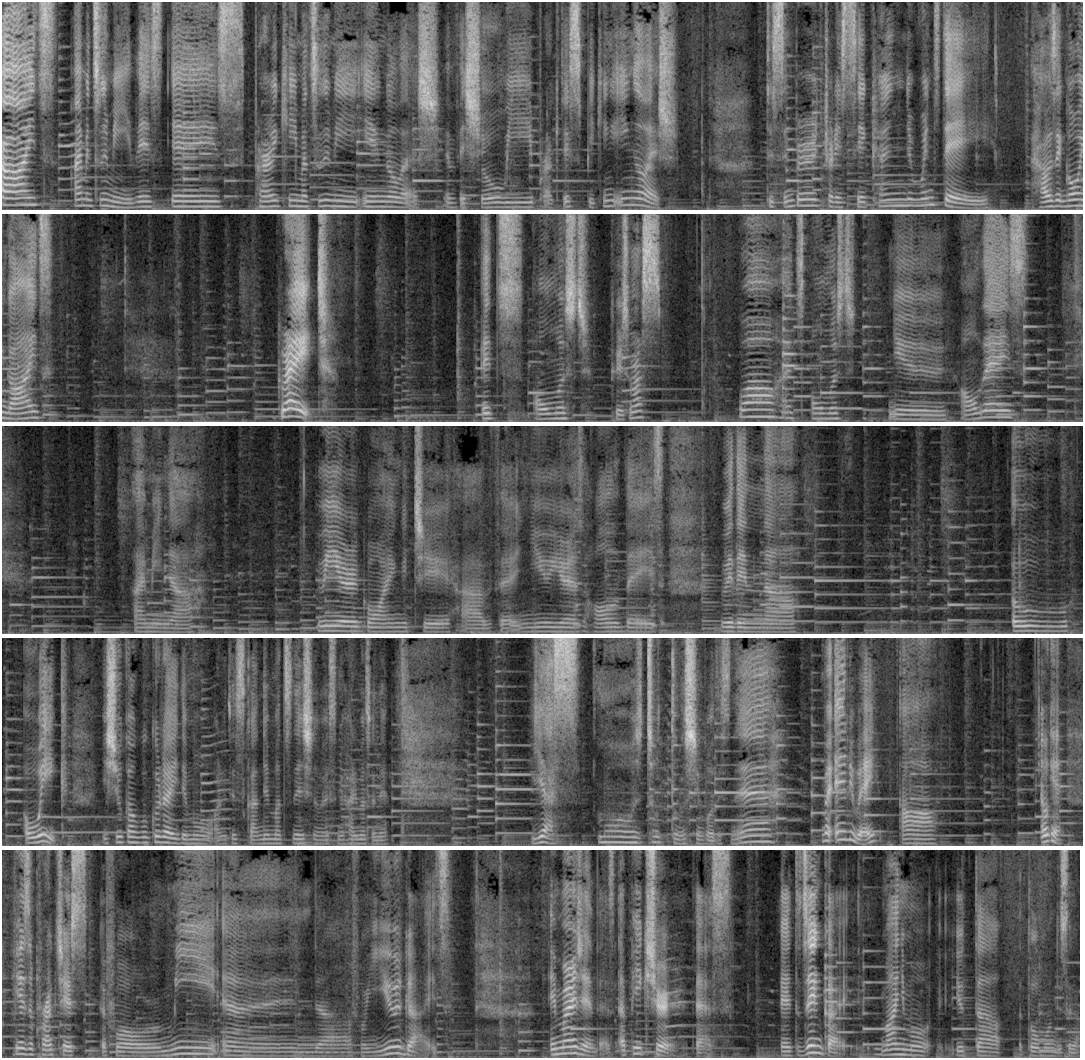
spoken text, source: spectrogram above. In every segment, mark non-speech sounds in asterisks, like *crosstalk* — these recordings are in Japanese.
guys, I'm Matsumi. This is Parky Matsumi English. In this show, we practice speaking English. December 22nd, Wednesday. How's it going, guys? Great! It's almost Christmas. Well, it's almost new holidays. I mean, uh, we are going to have the New Year's holidays within uh, oh, a week 1週間後くらいでもうあれですか年末年始のお休み入りますよね Yes もうちょっとの辛抱ですね But anyway、uh, Okay here's a practice for me and、uh, for you guys Imagine this a picture ですえっ、と前回前にも言ったと思うんですが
